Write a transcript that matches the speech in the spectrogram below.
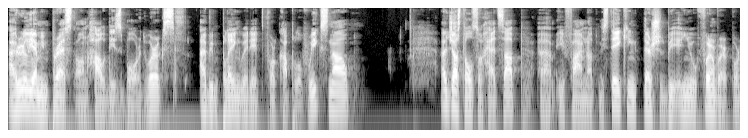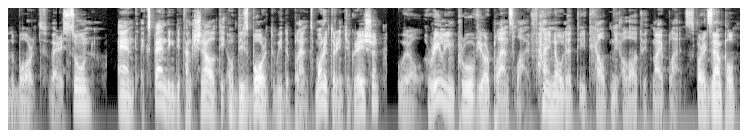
I really am impressed on how this board works. I've been playing with it for a couple of weeks now. Uh, just also heads up, uh, if I'm not mistaken, there should be a new firmware for the board very soon. And expanding the functionality of this board with the plant monitor integration will really improve your plant's life. I know that it helped me a lot with my plants. For example,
